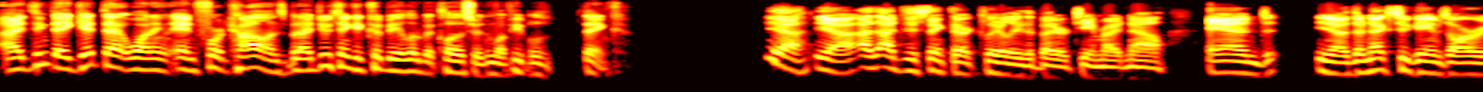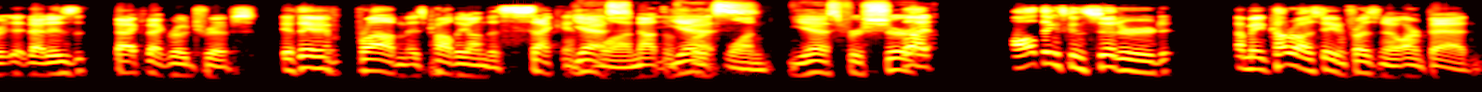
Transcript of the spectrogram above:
I think they get that one in, in Fort Collins, but I do think it could be a little bit closer than what people think. yeah, yeah. I, I just think they're clearly the better team right now. And you know, their next two games are that is back to back road trips. If they have a problem, it's probably on the second Yes, one, not the yes, first one. Yes, for sure. But all things considered, I mean, Colorado State and Fresno aren't bad,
